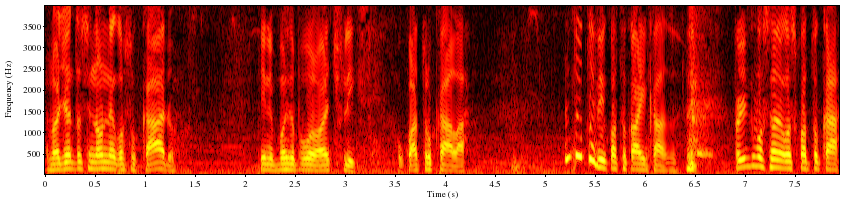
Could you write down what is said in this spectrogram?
não adianta assinar um negócio caro, que nem, por exemplo, o Netflix, o 4K lá. Não tem TV 4K em casa. por que você não negócio 4K?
